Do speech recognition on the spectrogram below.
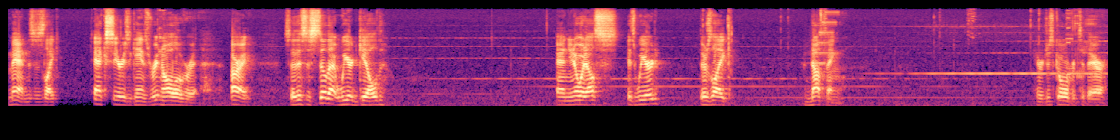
man, this is like X series of games written all over it. Alright, so this is still that weird guild. And you know what else is weird? There's like nothing. Here, just go over to there.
